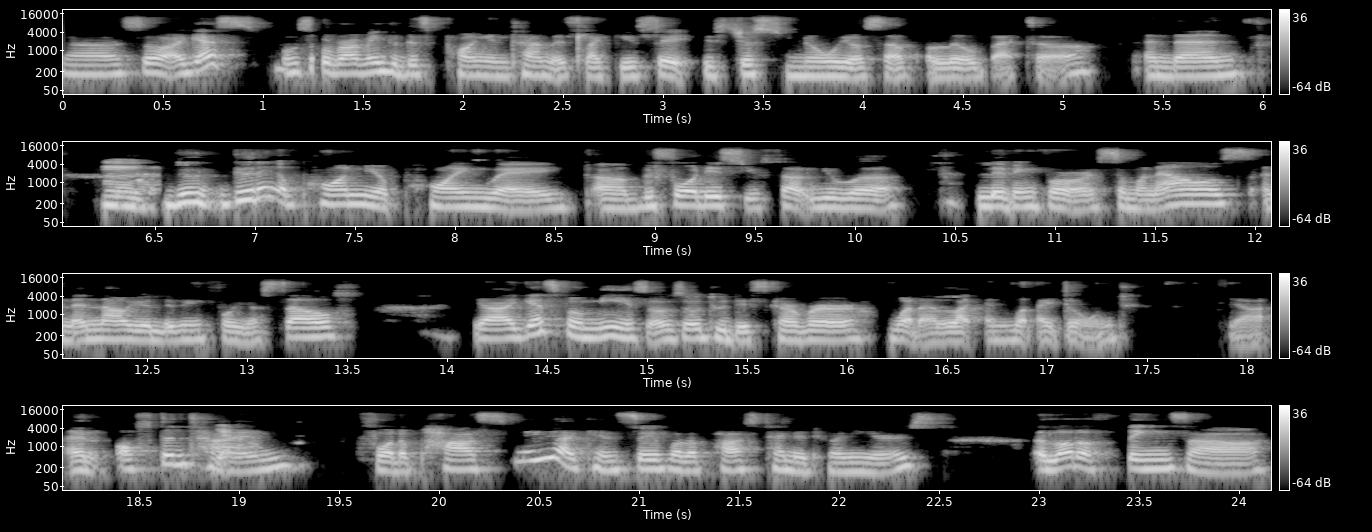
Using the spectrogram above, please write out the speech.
Yeah, so I guess also arriving to this point in time, it's like you say, it's just know yourself a little better. And then Mm. Bu- building upon your point where uh, before this you felt you were living for someone else and then now you're living for yourself. Yeah, I guess for me it's also to discover what I like and what I don't. Yeah. And oftentimes for the past, maybe I can say for the past 10 to 20 years, a lot of things are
